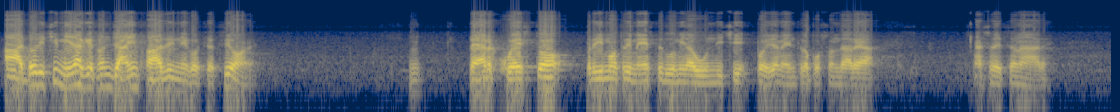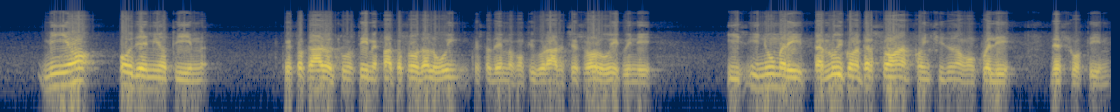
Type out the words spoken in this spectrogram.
a 12.000 che sono già in fase di negoziazione mm. per questo primo trimestre 2011, poi ovviamente lo posso andare a, a selezionare. Mio o del mio team? In questo caso il tuo team è fatto solo da lui, questa demo è configurata, c'è solo lui, quindi i, i numeri per lui come persona coincidono con quelli del suo team.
